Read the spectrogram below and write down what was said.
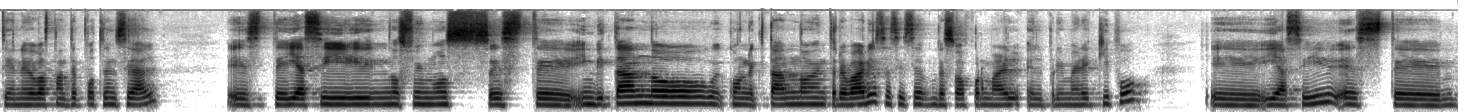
tiene bastante potencial. Este, y así nos fuimos este, invitando, conectando entre varios, así se empezó a formar el, primer equipo. Eh, y así, este,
